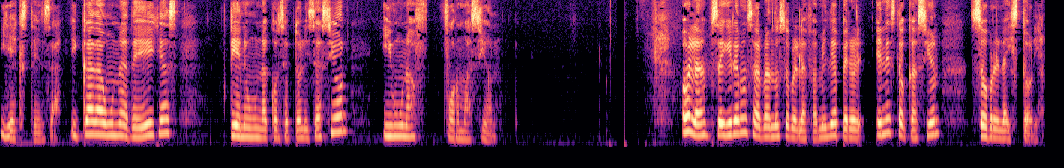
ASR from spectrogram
y extensa. Y cada una de ellas tiene una conceptualización y una formación. Hola, seguiremos hablando sobre la familia, pero en esta ocasión sobre la historia.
